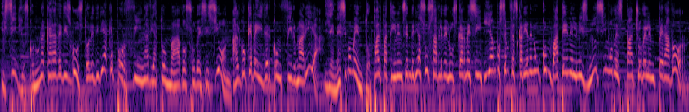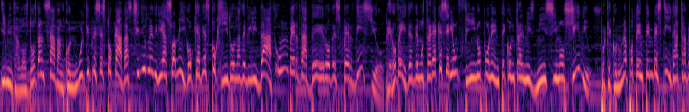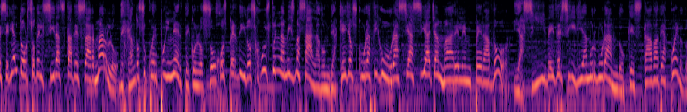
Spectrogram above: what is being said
Y Sidious, con una cara de disgusto, le diría que por fin había tomado su decisión, algo que Vader confirmaría. Y en ese momento, Palpatine encendería su sable de luz carmesí y ambos se enfrescarían en un combate en el mismísimo despacho del emperador. Y mientras los dos danzaban con múltiples estocadas, Sidious le diría a su amigo que había escogido la debilidad, un verdadero desperdicio. Pero Vader demostraría que sería un fin oponente contra el mismísimo Sidious, porque con una potente embestida atravesaría el dorso del Sith hasta desarmarlo, dejando su cuerpo inerte con los ojos perdidos justo en la misma sala donde aquella oscura figura se hacía llamar el emperador. Y así Vader se iría murmurando que estaba de acuerdo,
